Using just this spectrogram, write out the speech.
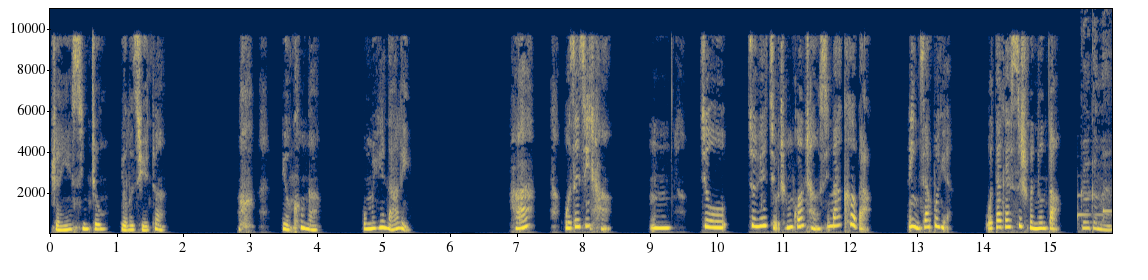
冉嫣心中有了决断。有空啊，我们约哪里？啊，我在机场。嗯，就就约九城广场星巴克吧，离你家不远，我大概四十分钟到。哥哥们，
